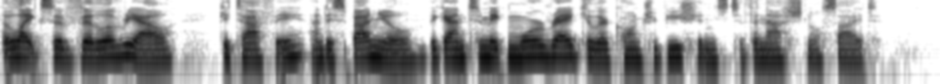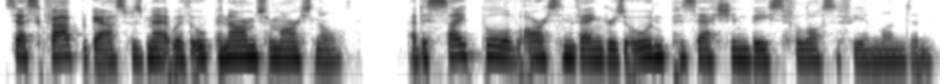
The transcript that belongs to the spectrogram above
The likes of Villarreal, Getafe, and Espanyol began to make more regular contributions to the national side. Cesc Fabregas was met with open arms from Arsenal, a disciple of Arsene Wenger's own possession based philosophy in London.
